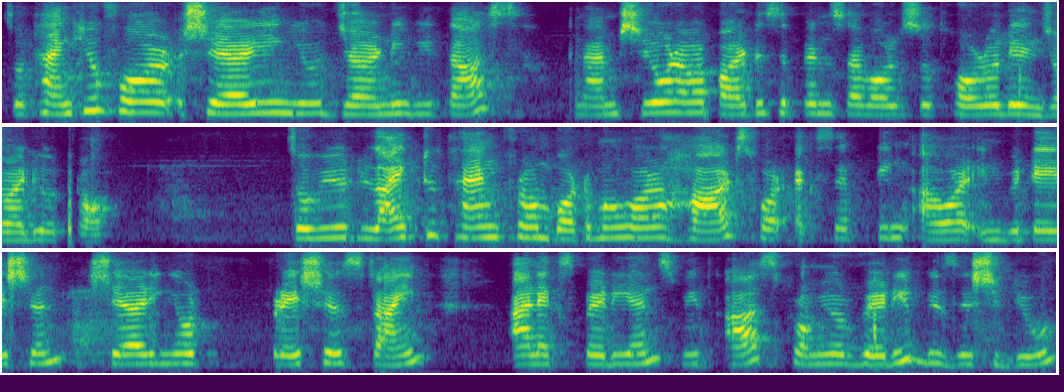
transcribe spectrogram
So thank you for sharing your journey with us. And I'm sure our participants have also thoroughly enjoyed your talk. So we would like to thank from bottom of our hearts for accepting our invitation, sharing your precious time and experience with us from your very busy schedule.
